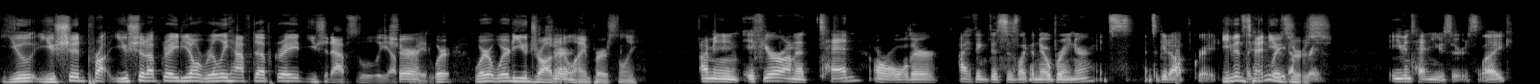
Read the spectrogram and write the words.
You you should pro- you should upgrade. You don't really have to upgrade. You should absolutely Sure. upgrade. Where where where do you draw that line personally? I mean, if you're on a 10 or older, I think this is like a no-brainer. It's it's a good upgrade. Even It's 10 great users. upgrade. Even 10 users. Like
